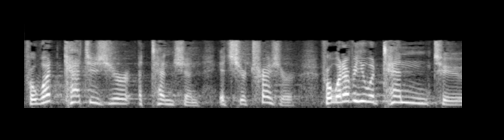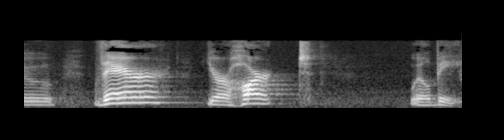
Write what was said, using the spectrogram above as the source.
for what catches your attention, it's your treasure. For whatever you attend to, there your heart will be.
